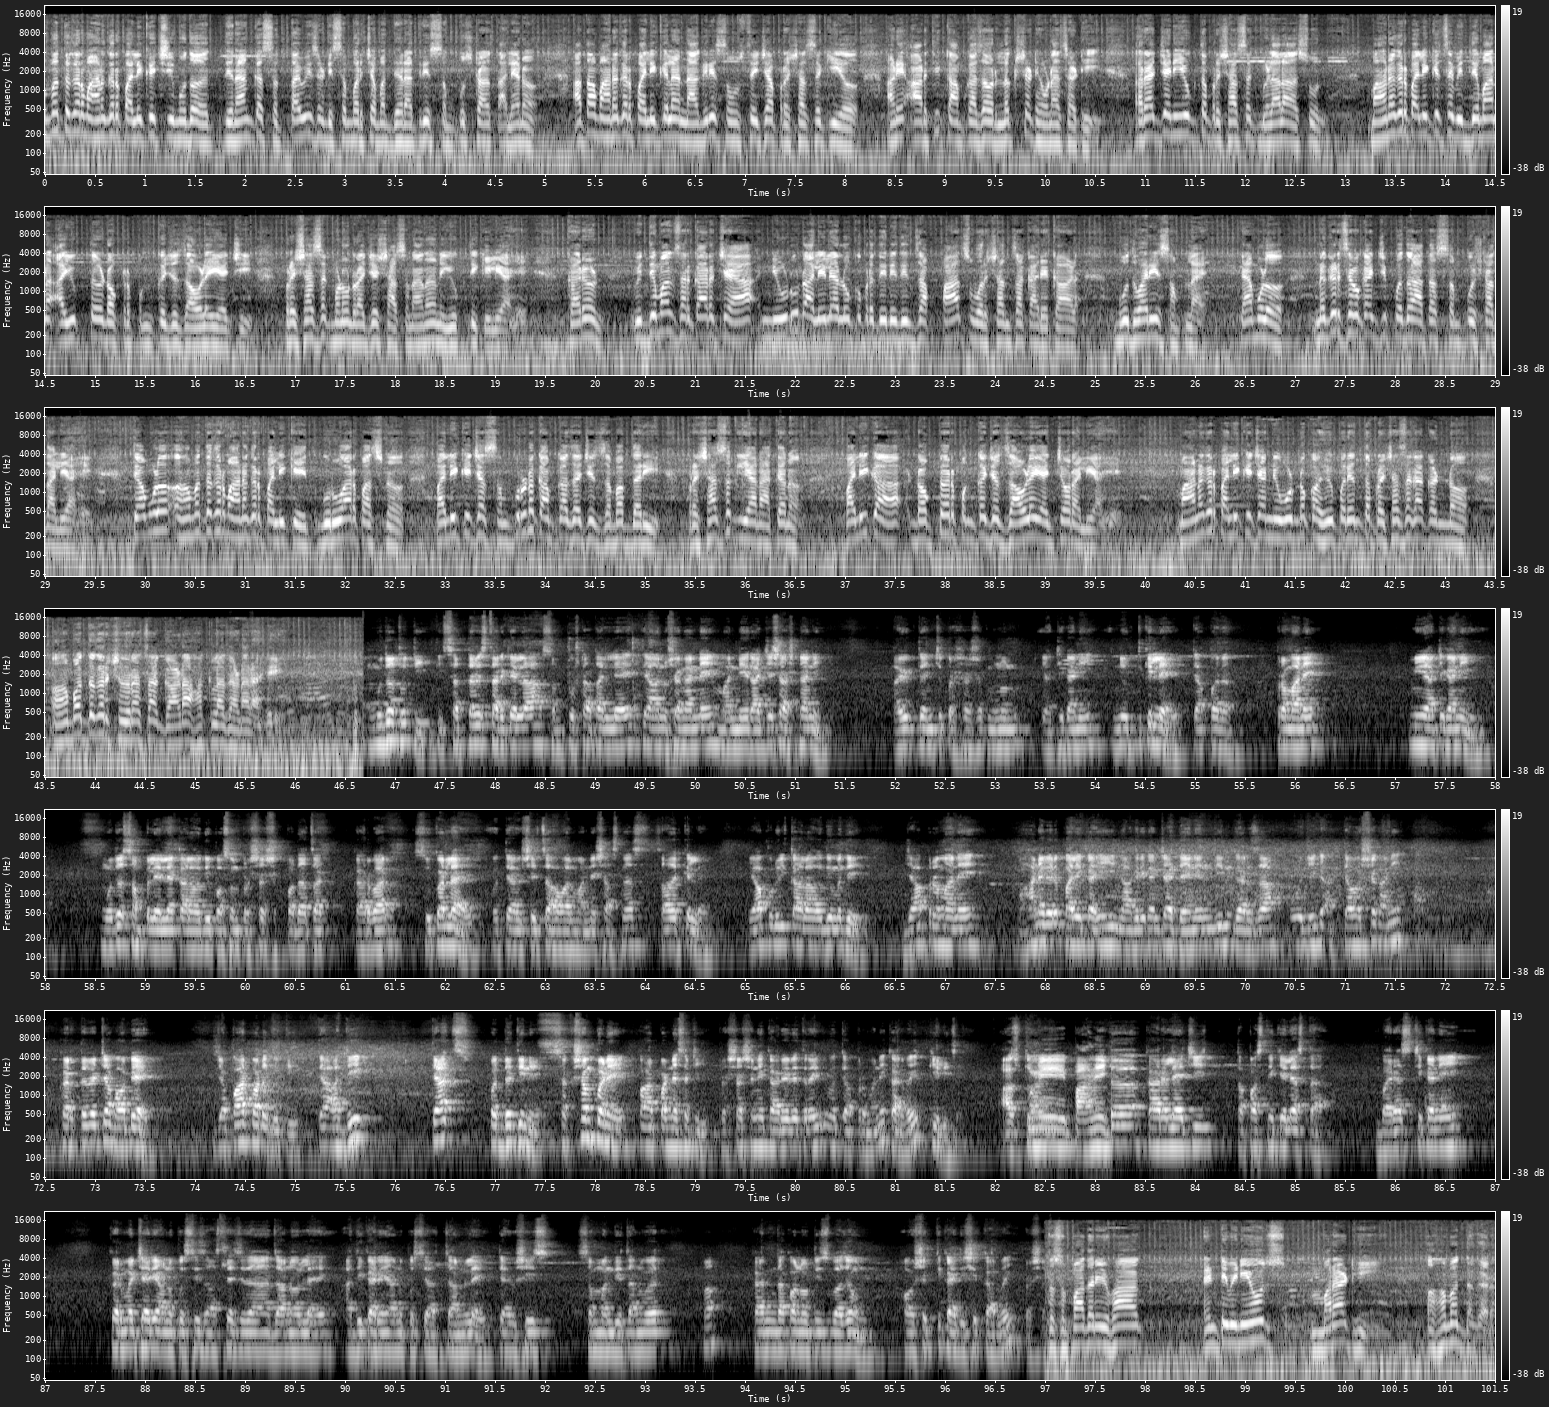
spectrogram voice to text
अहमदनगर महानगरपालिकेची मुदत दिनांक सत्तावीस डिसेंबरच्या मध्यरात्री संपुष्टात आल्यानं आता महानगरपालिकेला नागरी संस्थेच्या प्रशासकीय आणि आर्थिक कामकाजावर लक्ष ठेवण्यासाठी राज्यनियुक्त प्रशासक मिळाला असून महानगरपालिकेचे विद्यमान आयुक्त डॉक्टर पंकज जावळे यांची प्रशासक म्हणून राज्य शासनानं नियुक्ती केली आहे. कारण विद्यमान सरकारच्या निवडून आलेल्या लोकप्रतिनिधींचा पाच वर्षांचा कार्यकाळ बुधवारी संपला आहे त्यामुळं नगरसेवकांची पदं आता संपुष्टात आली आहे. त्यामुळं अहमदनगर महानगरपालिकेत गुरुवारपासनं पालिकेच्या संपूर्ण कामकाजाची जबाबदारी प्रशासक या नात्यानं पालिका डॉक्टर पंकज जावळे यांच्यावर आली आहे. महानगरपालिकेच्या निवडणुका होईपर्यंत प्रशासकाकडनं अहमदनगर शहराचा गाडा हाकला जाणार आहे. मुदत होती ती सत्तावीस तारखेला संपुष्टात आलेली आहे. त्या अनुषंगाने माननीय राज्य शासनाने आयुक्तांचे प्रशासक म्हणून या ठिकाणी नियुक्ती केली आहे. त्या पर प्रमाणे मी या ठिकाणी मुदत संपलेल्या कालावधीपासून प्रशासक पदाचा कारभार स्वीकारला आहे व त्याविषयीचा अहवाल मान्य शासनास सादर केला आहे. यापुढील कालावधीमध्ये ज्याप्रमाणे महानगरपालिका ही नागरिकांच्या दैनंदिन गरजा व जी अत्यावश्यक आणि कर्तव्याच्या बाबी आहेत ज्या पार पाडत होती त्या अधिक त्याच पद्धतीने सक्षमपणे पार पाडण्यासाठी प्रशासने कार्यरत राहील व त्याप्रमाणे कारवाई केली जाईल. आज तुम्ही पाहणी कार्यालयाची तपासणी केली असता बऱ्याच ठिकाणी कर्मचारी अनुपस्थित असल्याचे जा- जाणवलं आहे. अधिकारी अनुपस्थित जाणलं आहे. त्याविषयी संबंधितांवर कारण दाखवा नोटीस बजावून आवश्यक ती कायदेशीर कारवाई प्रशासन. संपादन विभाग N T V news Marathi Ahmednagar.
